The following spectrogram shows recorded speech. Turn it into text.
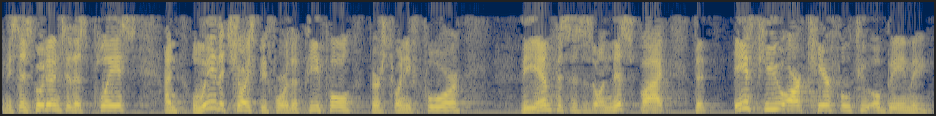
And he says, Go down to this place and lay the choice before the people. Verse 24. The emphasis is on this fact that if you are careful to obey me,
